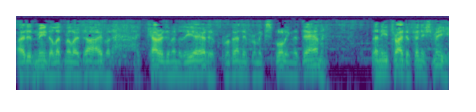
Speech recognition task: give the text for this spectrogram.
I didn't mean to let Miller die, but I carried him into the air to prevent him from exploding the dam. Then he tried to finish me.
